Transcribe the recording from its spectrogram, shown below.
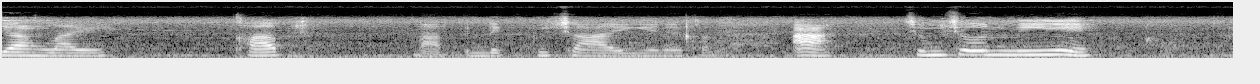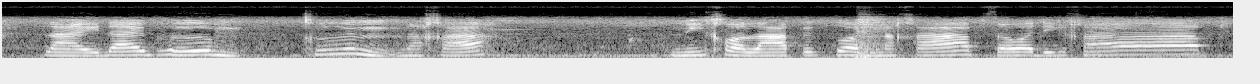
อย่างไรครับมาเป็นเด็กผู้ชายอย่างเงี้ยนะครับอะ ชุมชนมีรายได้เพิ่มขึ้นนะคะนนี้ขอลาไปก่อนนะครับ สวัสดีครับ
